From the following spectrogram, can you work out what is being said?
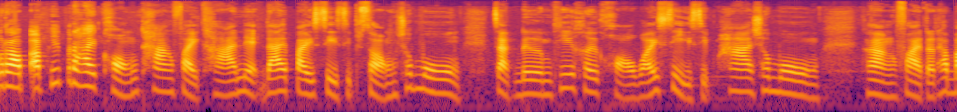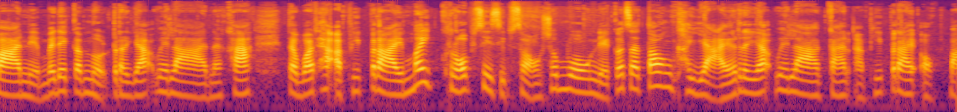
กรอบอภิปรายของทางฝ่ายค้านเนี่ยได้ไป 42 ชั่วโมง จากเดิมที่เคยขอไว้ 45ชั่วโมง ทางฝ่ายรัฐบาลเนี่ยไม่ได้กำหนดระยะเวลานะคะ แต่ว่าถ้าอภิปรายไม่ครบ 42 ชั่วโมงเนี่ยก็จะต้องขยายระยะเวลาการอภิปรายออกไป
